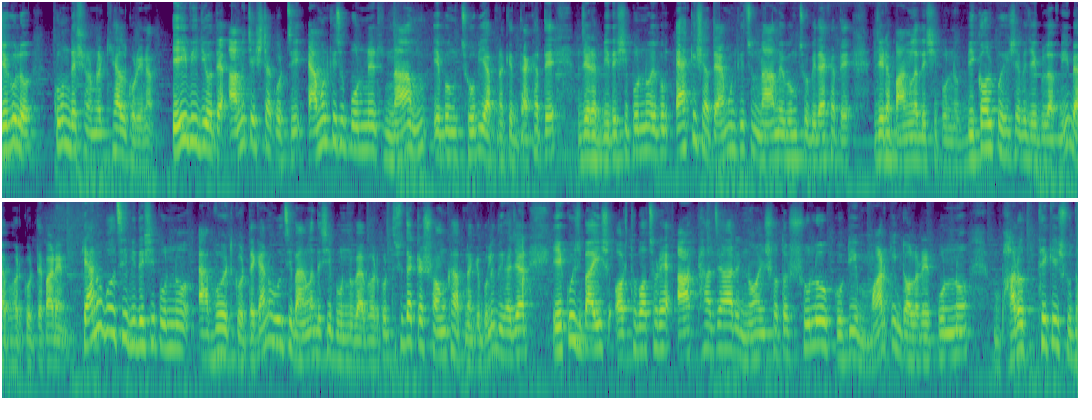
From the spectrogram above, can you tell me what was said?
যেগুলো কোন দেশের আমরা খেয়াল করি না। এই ভিডিওতে আমি চেষ্টা করছি এমন কিছু পণ্যের নাম এবং ছবি আপনাকে দেখাতে, যেটা বিদেশি পণ্য এবং একই সাথে এমন কিছু নাম এবং ছবি দেখাতে, যেটা বাংলাদেশি পণ্য বিকল্প হিসেবে যেগুলো আপনি ব্যবহার করতে পারেন। কেন বলছি বিদেশি পণ্য অ্যাভয়েড করতে? কেন বলছি বাংলাদেশি পণ্য ব্যবহার করতে? শুধু একটা সংখ্যা আপনাকে বলি, দুই হাজার একুশ বাইশ অর্থ বছরে আট হাজার নয়শত ষোলো কোটি মার্কিন ডলারের পণ্য ভারত থেকে শুধু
